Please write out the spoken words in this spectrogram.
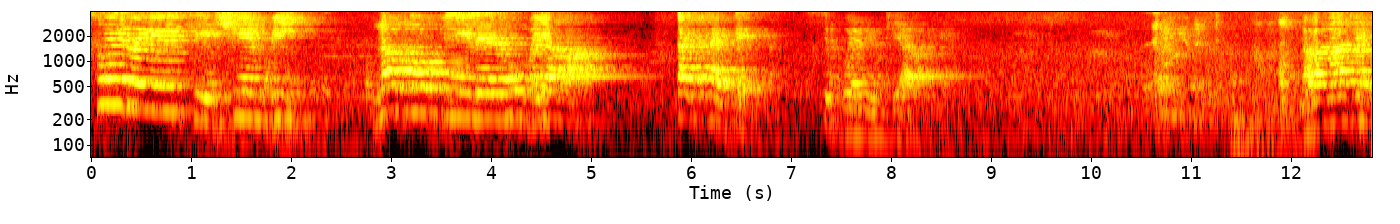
ဆွေးနွေးဖြေရှင်းပြီးနောက်ဆုံးပြည်လည်မှုမရမှတိုက်ခိုက်တဲ့စစ်ပွဲမျိုးဖြစ်ရပါတယ်နံပါတ်5ချက်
